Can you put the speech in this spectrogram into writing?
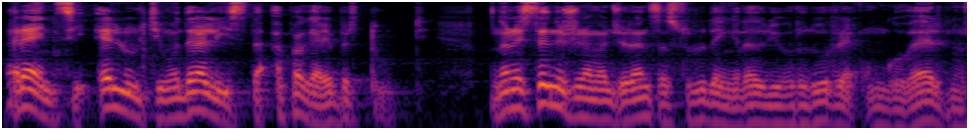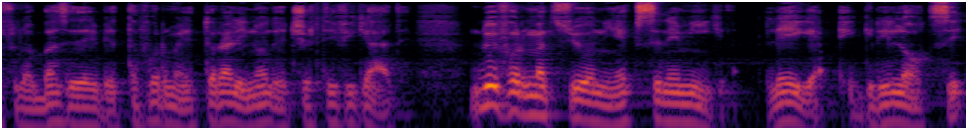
Renzi è l'ultimo della lista a pagare per tutti. Non essendoci una maggioranza assoluta in grado di produrre un governo sulla base delle piattaforme elettorali note e certificate, due formazioni ex nemiche, Lega e Grillozzi,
